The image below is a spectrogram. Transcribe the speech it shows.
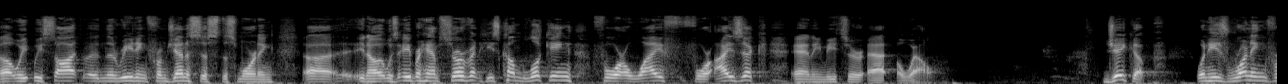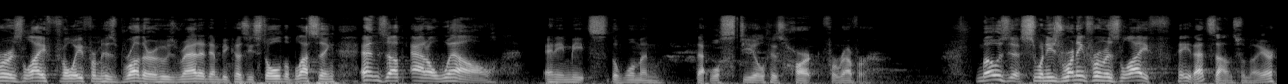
Uh, we, we saw it in the reading from Genesis this morning. Uh, you know, it was Abraham's servant. He's come looking for a wife for Isaac, and he meets her at a well. Jacob when he's running for his life away from his brother who's mad at him because he stole the blessing, ends up at a well and he meets the woman that will steal his heart forever. Moses, when he's running from his life, hey, that sounds familiar,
